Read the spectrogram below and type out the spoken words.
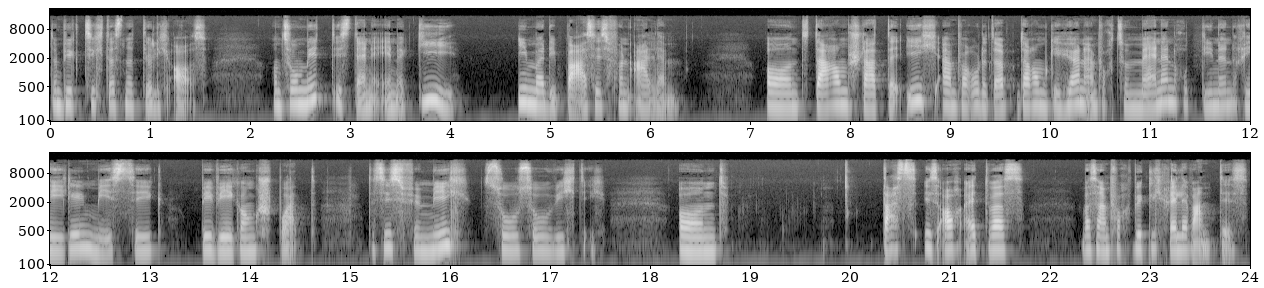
dann wirkt sich das natürlich aus. Und somit ist deine Energie immer die Basis von allem. Und darum starte ich einfach oder da, darum gehören einfach zu meinen Routinen regelmäßig Bewegung, Sport. Das ist für mich so, so wichtig. Und das ist auch etwas, was einfach wirklich relevant ist.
